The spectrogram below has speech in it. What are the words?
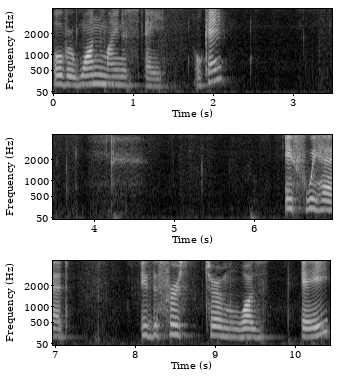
over 1 minus a. Okay? If we had, if the first term was a,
